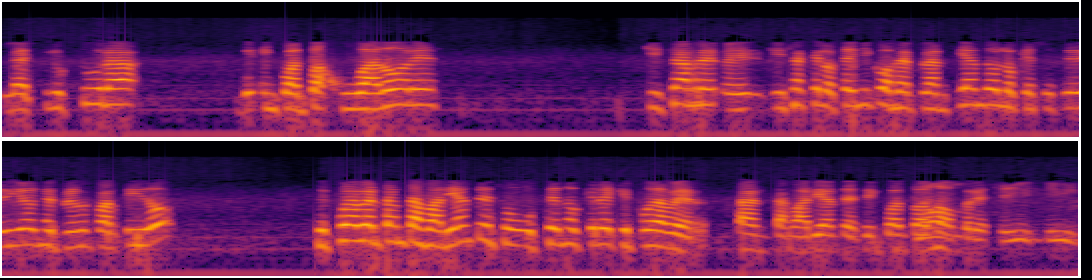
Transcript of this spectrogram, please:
la estructura en cuanto a jugadores, quizás eh, quizás que los técnicos replanteando lo que sucedió en el primer partido, ¿se puede haber tantas variantes o usted no cree que puede haber tantas variantes en cuanto a nombres? Sí, sí,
